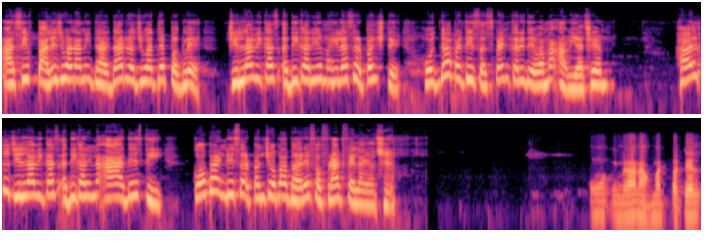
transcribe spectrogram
આસિફ પાલેજવાડાની ધારદાર રજૂઆતને પગલે જિલ્લા વિકાસ અધિકારીએ મહિલા સરપંચને હોદ્દા પરથી સસ્પેન્ડ કરી દેવામાં આવ્યા છે. હાલ તો જિલ્લા વિકાસ અધિકારીના આ આદેશથી કૌભાંડી સરપંચોમાં ભારે ફફડાટ ફેલાયો છે. હું ઇમરાન અહમદ પટેલ,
